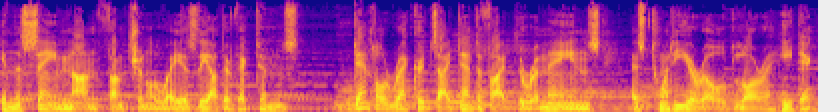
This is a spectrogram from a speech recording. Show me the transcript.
in the same non functional way as the other victims. Dental records identified the remains as 20 year old Laura Hedick.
